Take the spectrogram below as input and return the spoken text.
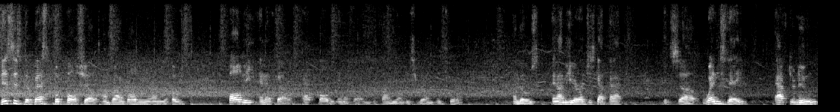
This is the best football show. I'm Brian Baldinger. I'm your host. Baldy NFL at Baldy NFL. You can find me on Instagram and Twitter on those. And I'm here. I just got back. It's uh, Wednesday afternoon.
